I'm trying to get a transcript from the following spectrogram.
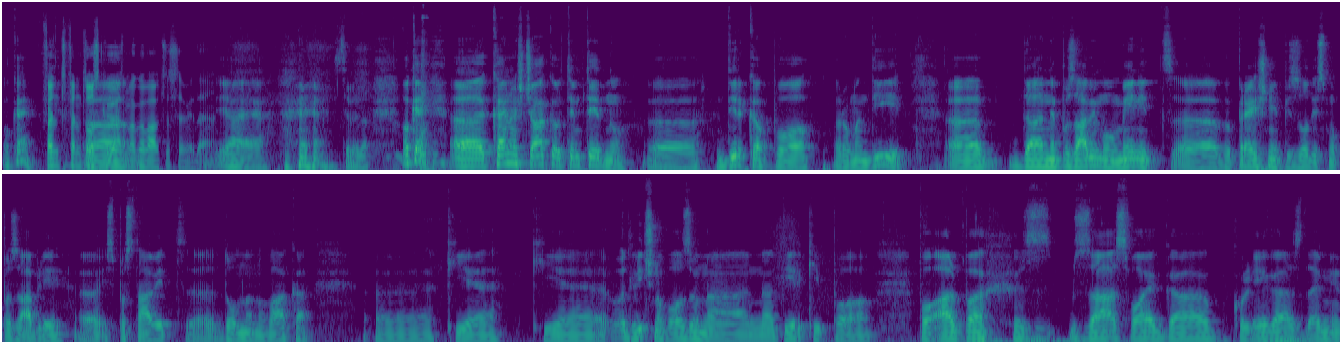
Okay. Fran francoskega uh, zmagovalca, seveda. Ja, ja, ja. seveda. Okay. Uh, kaj nas čaka v tem tednu? Uh, dirka po Romandiji. Uh, da ne pozabimo omeniti, uh, v prejšnji epizodi smo pozabili uh, izpostaviti uh, Domna Novaka, uh, ki je ki je odlično vozil na, na dirki po, po Alpah z, za svojega kolega, zdaj je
